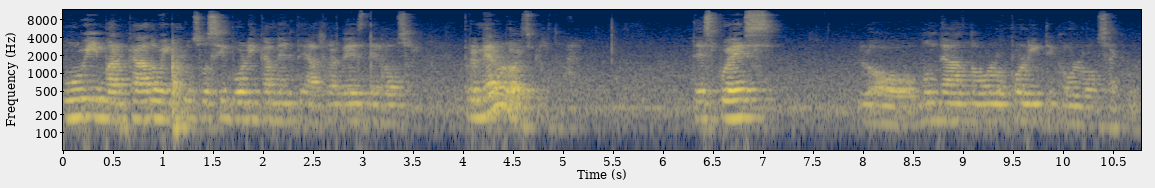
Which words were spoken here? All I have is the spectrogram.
muy marcado incluso simbólicamente a través de los, primero lo espiritual, después lo mundano, lo político, lo secular,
